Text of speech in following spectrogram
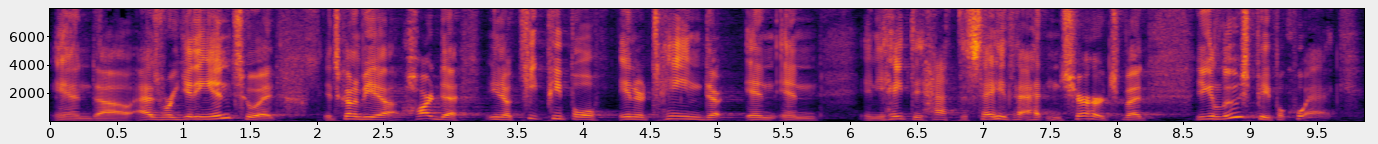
and uh, as we're getting into it, it's going to be uh, hard to, you know, keep people entertained in, in, and you hate to have to say that in church, but you can lose people quick.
